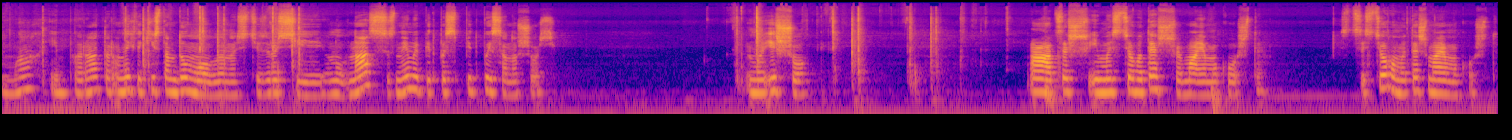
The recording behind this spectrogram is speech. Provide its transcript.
Мах, імператор. У них якісь там домовленості з Росією. Ну, в нас з ними підпис, підписано щось. Ну і що? А, це ж і ми з цього теж маємо кошти. З цього ми теж маємо кошти.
